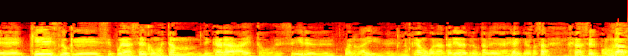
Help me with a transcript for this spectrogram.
Eh, ¿Qué es lo que se puede hacer? ¿Cómo están de cara a esto? seguir, eh, bueno, ahí eh, nos quedamos con la tarea de preguntarle a Jai qué va a pasar. ¿Qué va a hacer, por un lado?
